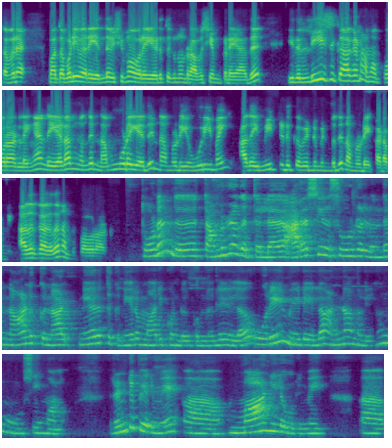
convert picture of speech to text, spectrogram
தவிர மற்றபடி வேற எந்த விஷயமும் அவரை எடுத்துக்கணும்ன்ற அவசியம் கிடையாது. இது லீஸுக்காக நாம போராடலைங்க. அந்த இடம் வந்து நம்முடையது நம்மளுடைய உரிமை அதை மீட்டெடுக்க வேண்டும் என்பது நம்மளுடைய கடமை. அதற்காக தான் நம்ம போராடுறோம். தொடர்ந்து தமிழகத்துல அரசியல் சூழல் வந்து நாளுக்கு நாள் நேரத்துக்கு நேரம் மாறிக்கொண்டிருக்கும் நிலையில ஒரே மேடையில அண்ணாமலையும் சீமானும். ரெண்டு பேருமே ஆஹ், மாநில உரிமை ஆஹ்,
